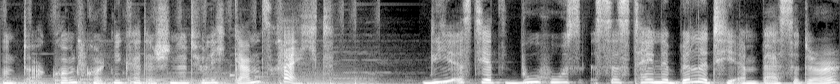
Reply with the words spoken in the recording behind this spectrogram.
und da kommt Courtney Kardashian natürlich ganz recht. Die ist jetzt Buhus Sustainability Ambassador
